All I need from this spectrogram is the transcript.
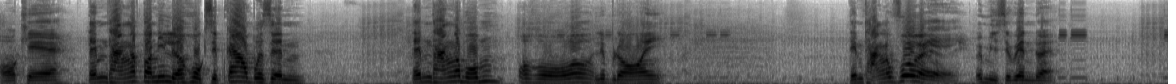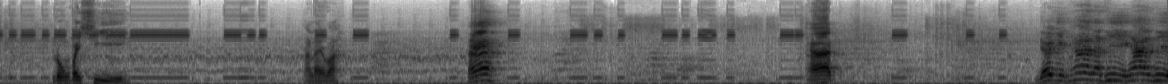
โอเค เต็มถังครับตอนนี้เหลือ 69เปอร์เซ็นเต็มถังครับผม โอ้โห เรียบร้อย เต็มถังแล้วเฟ้ยเอ้ยมีเซเว่นด้วย ลงไปขี่ อะไรวะฮะ อะเดี๋ยวอีก 5 นาที อีก 5 นาที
